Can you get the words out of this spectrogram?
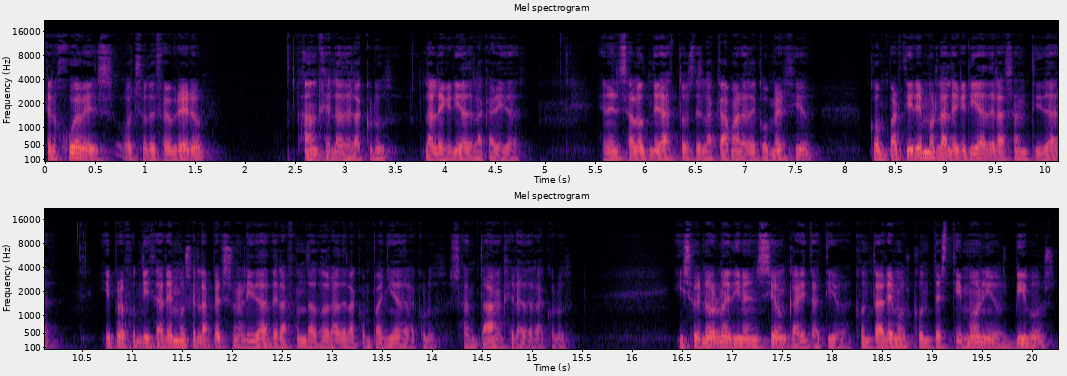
El jueves 8 de febrero, Ángela de la Cruz, la alegría de la caridad. En el Salón de Actos de la Cámara de Comercio compartiremos la alegría de la santidad y profundizaremos en la personalidad de la fundadora de la Compañía de la Cruz, Santa Ángela de la Cruz, y su enorme dimensión caritativa. Contaremos con testimonios vivos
